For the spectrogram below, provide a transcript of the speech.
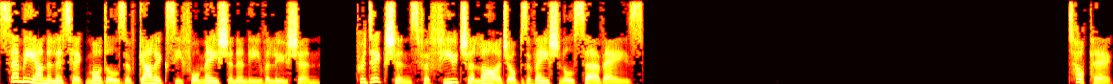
Semi-analytic models of galaxy formation and evolution. Predictions for future large observational surveys. Topic:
